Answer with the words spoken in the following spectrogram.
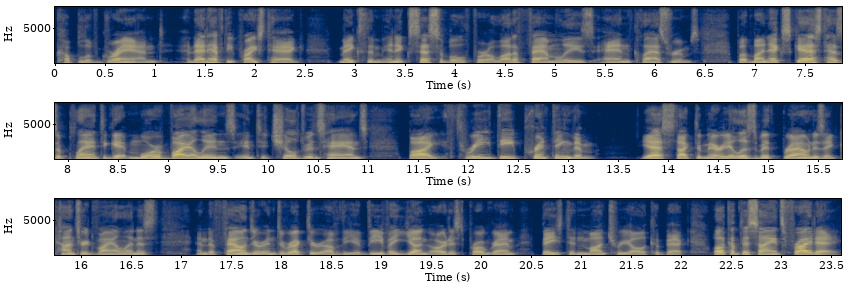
couple of grand, and that hefty price tag makes them inaccessible for a lot of families and classrooms. But my next guest has a plan to get more violins into children's hands by 3D printing them. Yes, Dr. Mary Elizabeth Brown is a concert violinist and the founder and director of the Aviva Young Artist Program based in Montreal, Quebec. Welcome to Science Friday.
